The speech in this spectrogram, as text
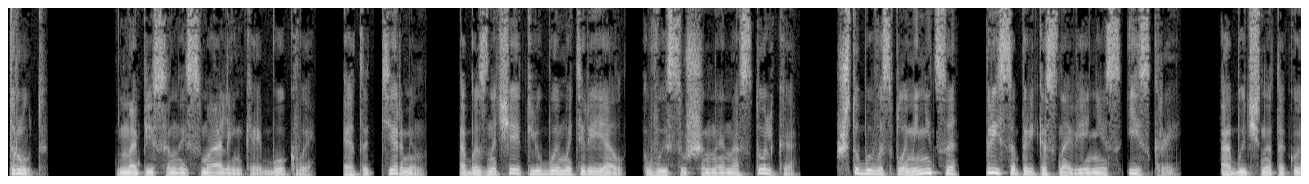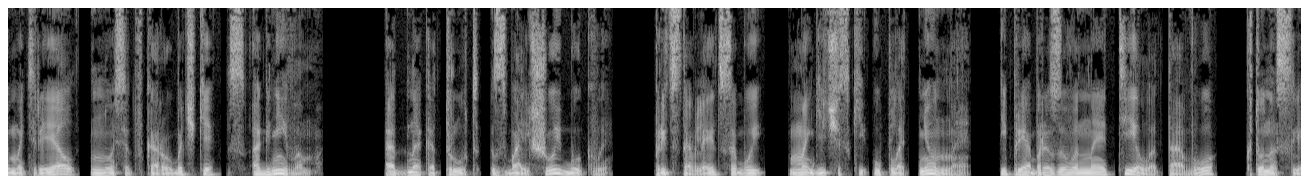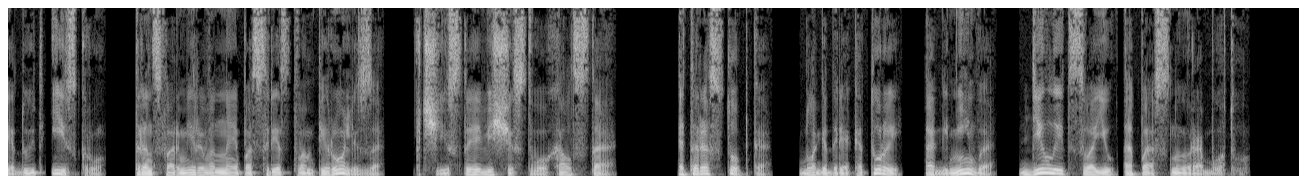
Труд. Написанный с маленькой буквы, этот термин обозначает любой материал, высушенный настолько, чтобы воспламениться при соприкосновении с искрой. Обычно такой материал носят в коробочке с огнивом. Однако труд с большой буквы представляет собой магически уплотненное и преобразованное тело того, кто наследует искру, трансформированное посредством пиролиза в чистое вещество холста. Это растопка, благодаря которой огниво делает свою опасную работу.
